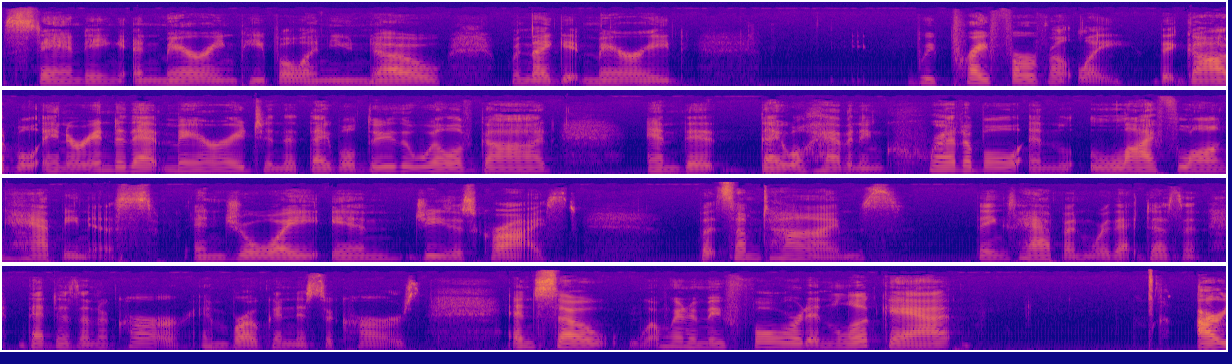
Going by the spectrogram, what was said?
standing and marrying people, and you know when they get married, we pray fervently that God will enter into that marriage and that they will do the will of God, and that they will have an incredible and lifelong happiness and joy in Jesus Christ. But sometimes things happen where that doesn't that doesn't occur and brokenness occurs. And so I'm going to move forward and look at our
